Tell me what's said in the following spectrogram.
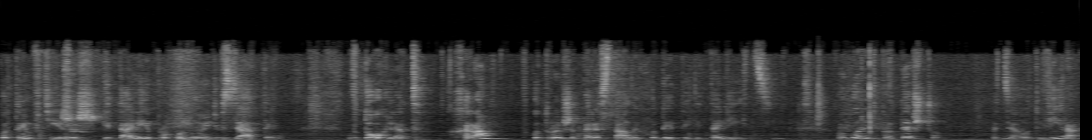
котрим в тій же ж Італії пропонують взяти в догляд храм, в котрий вже перестали ходити італійці, говорить про те, що оця от віра,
